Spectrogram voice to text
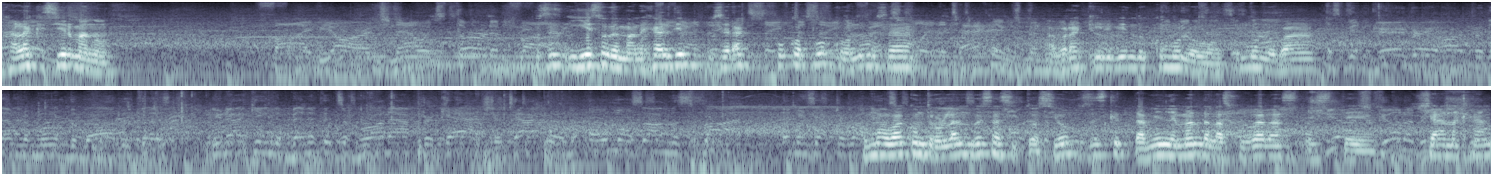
Ojalá que sí, hermano. Five yards. Now it's third and five. Pues es- y eso de manejar el tiempo pues será poco a poco, ¿no? O sea, habrá que ir viendo cómo lo, cómo lo va. ¿Cómo va controlando esa situación? Pues es que también le manda las jugadas este Shanahan.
